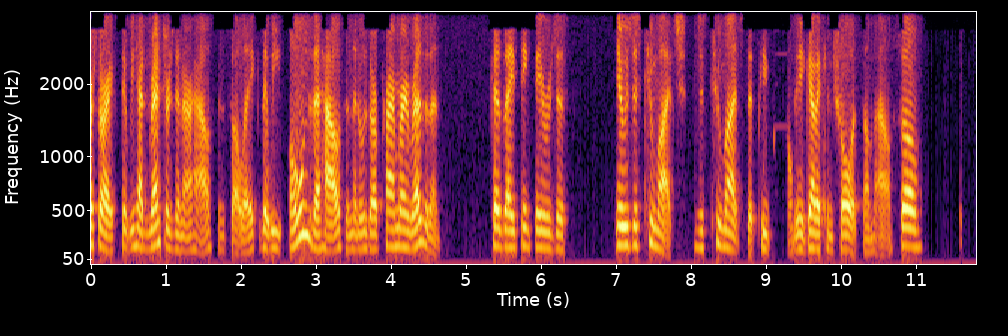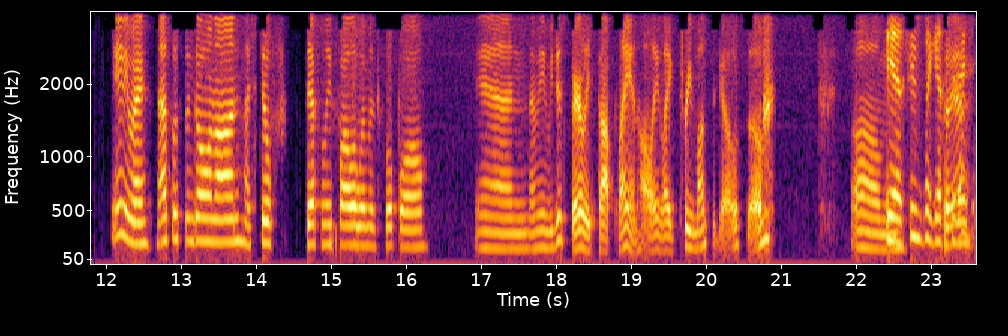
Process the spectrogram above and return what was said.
or sorry, that we had renters in our house in Salt Lake, that we owned the house, and that it was our primary residence. Because I think they were just, it was just too much, just too much that people they got to control it somehow. So anyway, that's what's been going on. I still f- definitely follow women's football, and I mean we just barely stopped playing Holly like three months ago. So um Yeah, it seems like so, yesterday. yeah.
